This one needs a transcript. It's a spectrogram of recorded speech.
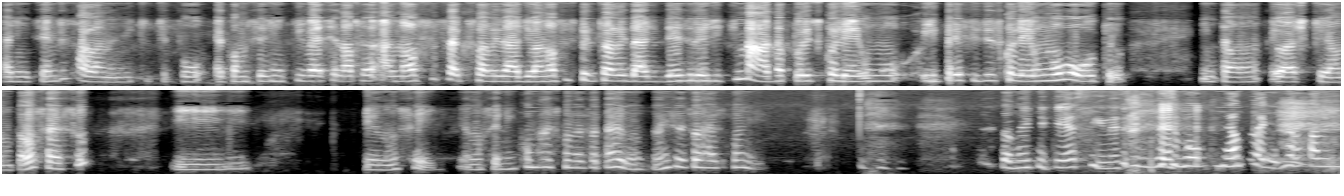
a gente sempre fala, né, de que, tipo, é como se a gente tivesse a nossa, a nossa sexualidade ou a nossa espiritualidade deslegitimada por escolher um, e precisa escolher um ou outro. Então, eu acho que é um processo e eu não sei. Eu não sei nem como responder essa pergunta. Nem sei se eu respondi. Também fiquei assim, nesse, nesse movimento aí. Já falei,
